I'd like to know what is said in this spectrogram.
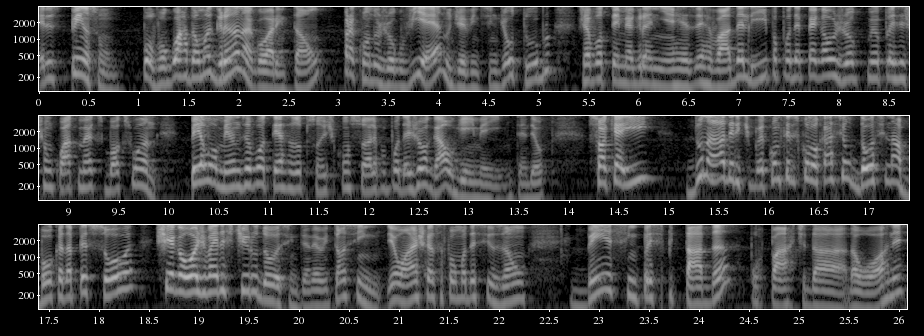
eles pensam, pô, vou guardar uma grana agora então, para quando o jogo vier, no dia 25 de outubro, já vou ter minha graninha reservada ali para poder pegar o jogo pro meu Playstation 4 e meu Xbox One. Pelo menos eu vou ter essas opções de console para poder jogar o game aí, entendeu? Só que aí, do nada, ele, tipo, é como se eles colocassem o doce na boca da pessoa, chega hoje vai eles tiram o doce, entendeu? Então assim, eu acho que essa foi uma decisão bem assim precipitada por parte da, da Warner,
